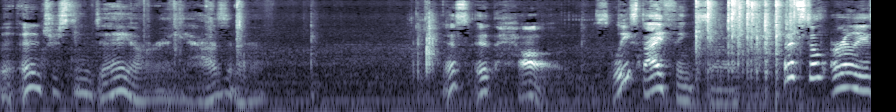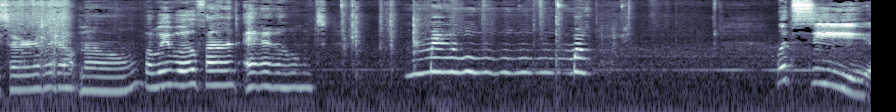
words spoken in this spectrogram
An interesting day already, hasn't it? Yes, it has. At least I think so. But it's still early, so we really don't know. But we will find out. Let's see.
